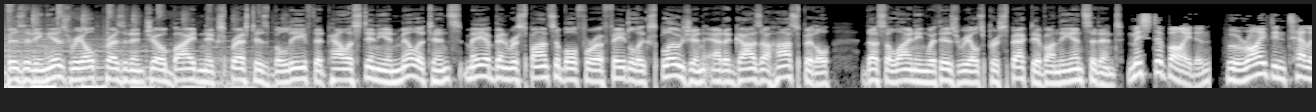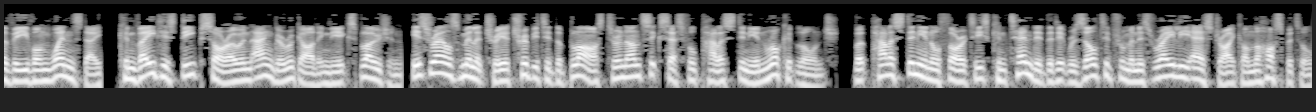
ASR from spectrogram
visiting Israel, President Joe Biden expressed his belief that Palestinian militants may have been responsible for a fatal explosion at a Gaza hospital, thus aligning with Israel's perspective on the incident. Mr. Biden, who arrived in Tel Aviv on Wednesday, conveyed his deep sorrow and anger regarding the explosion. Israel's military attributed the blast to an unsuccessful Palestinian rocket launch, but Palestinian authorities contended that it resulted from an Israeli airstrike on the hospital.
